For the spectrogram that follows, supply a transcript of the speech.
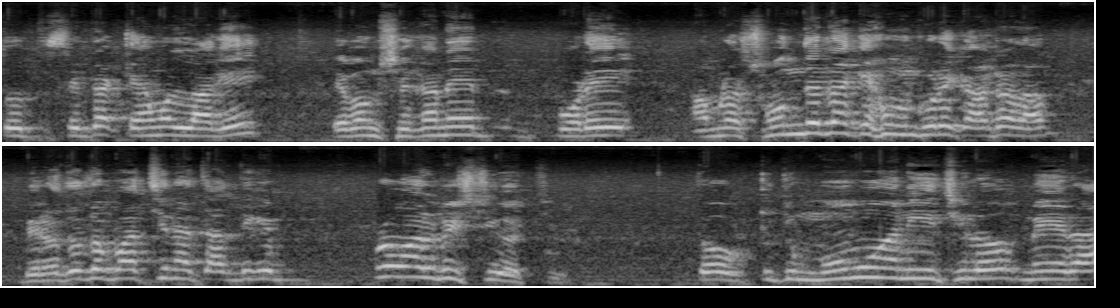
তো সেটা কেমন লাগে এবং সেখানে পরে আমরা সন্ধ্যেটা কেমন করে কাটালাম, বেরোতে তো পারছি না, চারদিকে প্রবল বৃষ্টি হচ্ছে। তো কিছু মোমো আনিয়েছিল মেয়েরা।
